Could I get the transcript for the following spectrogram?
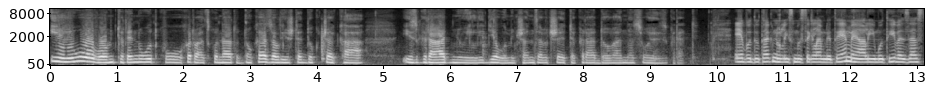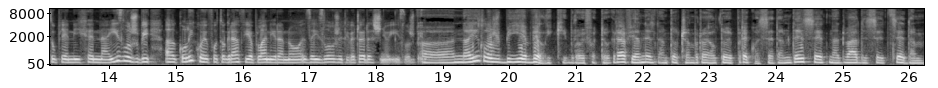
ili u ovom trenutku Hrvatsko narodno kazalište dok čeka izgradnju ili djelomičan završetak radova na svojoj zgradi. Evo, dotaknuli smo se glavne teme, ali i motiva zastupljenih na izložbi. koliko je fotografija planirano za izložiti večerašnjoj izložbi? na izložbi je veliki broj fotografija, ne znam točan broj, ali to je preko 70 na 27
